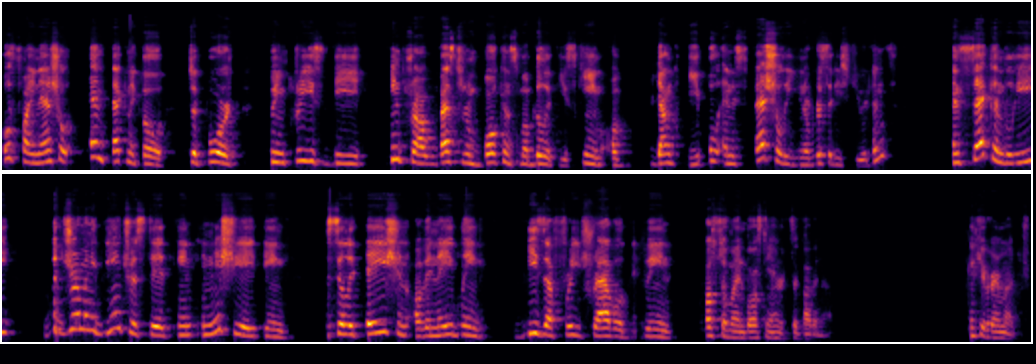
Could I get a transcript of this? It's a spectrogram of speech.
both financial and technical support to increase the intra-Western Balkans mobility scheme of young people and especially university students? And secondly, would Germany be interested in initiating facilitation of enabling visa-free travel between Kosovo and Bosnia and Herzegovina? Thank you very much.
